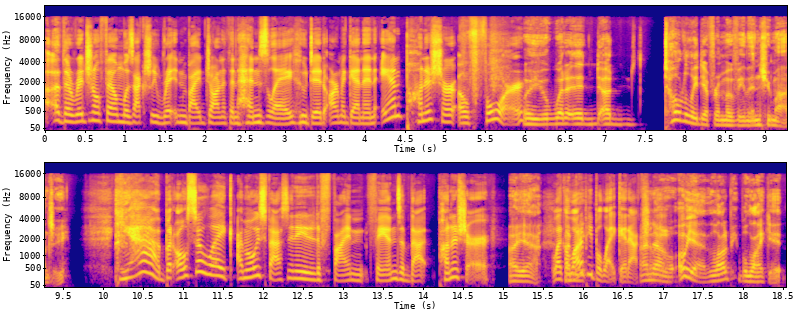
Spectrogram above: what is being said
Uh, the original film was actually written by Jonathan Hensleigh, who did Armageddon and Punisher 04. What a, a totally different movie than Jumanji. Yeah, but also like I'm always fascinated to find fans of that Punisher. Oh yeah, Like a I lot mean, of people like it actually. I know. Oh yeah, a lot of people like it.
